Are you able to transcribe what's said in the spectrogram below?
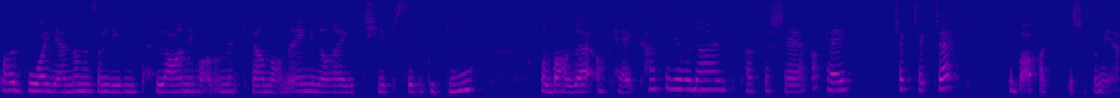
Bare gå gjennom en sånn liten plan i hodet mitt hver morgen når jeg typ sitter på do og bare OK, hva skal jeg gjøre i dag? Hva skal skje? OK, check, check, check. Det var faktisk ikke så mye.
